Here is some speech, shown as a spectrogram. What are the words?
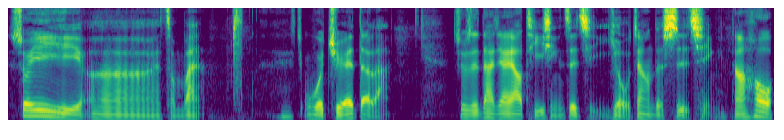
所以呃，怎么办？我觉得啦，就是大家要提醒自己有这样的事情，然后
